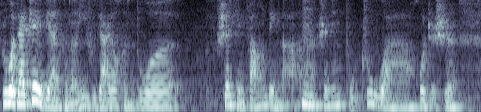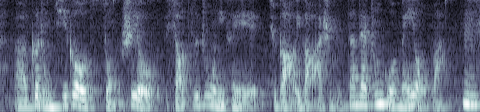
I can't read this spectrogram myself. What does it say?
如果在这边，可能艺术家有很多申请 funding 啊，嗯申请补助啊，或者是呃各种机构总是有小资助，你可以去搞一搞啊什么的，但在中国没有嘛，嗯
